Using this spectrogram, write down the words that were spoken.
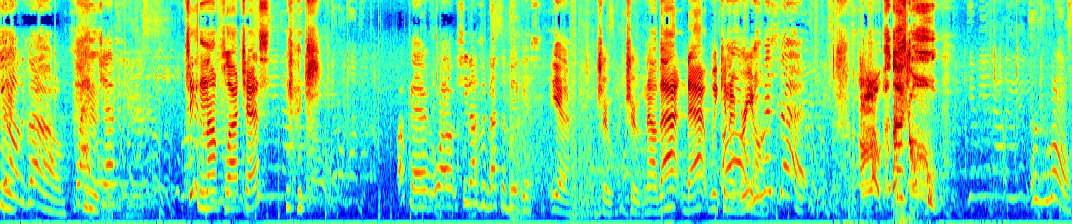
Get on the ground. Flat chest. She's not flat chest. Okay, well, she doesn't got the biggest. yeah, true, true. Now that, that we can oh, agree on. missed that. Oh, let's go! Where's the ball?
